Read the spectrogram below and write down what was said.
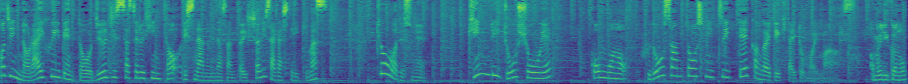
個人のライフイベントを充実させるヒントをリスナーの皆さんと一緒に探していきます。今日はですね金利上昇へ今後の不動産投資について考えていきたいと思います。アメリカの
